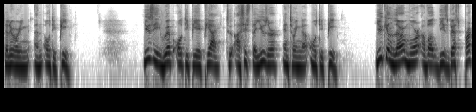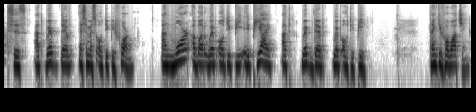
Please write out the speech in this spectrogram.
delivering an OTP. Use the Web OTP API to assist the user entering an OTP. You can learn more about these best practices at WebDev SMS OTP forum, and more about Web OTP API at WebDev WebOTP. Thank you for watching.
